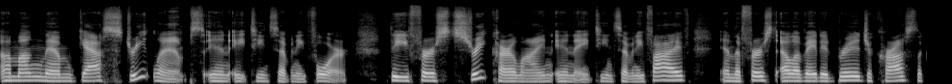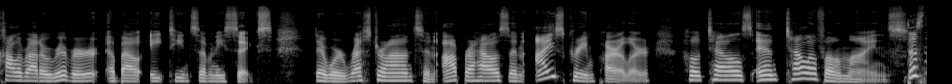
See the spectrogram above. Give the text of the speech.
among them gas street lamps in 1874, the first streetcar line in 1875, and the first elevated bridge across the Colorado River about 1876. There were restaurants, an opera house, an ice cream parlor, hotels, and telephone lines. Doesn't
